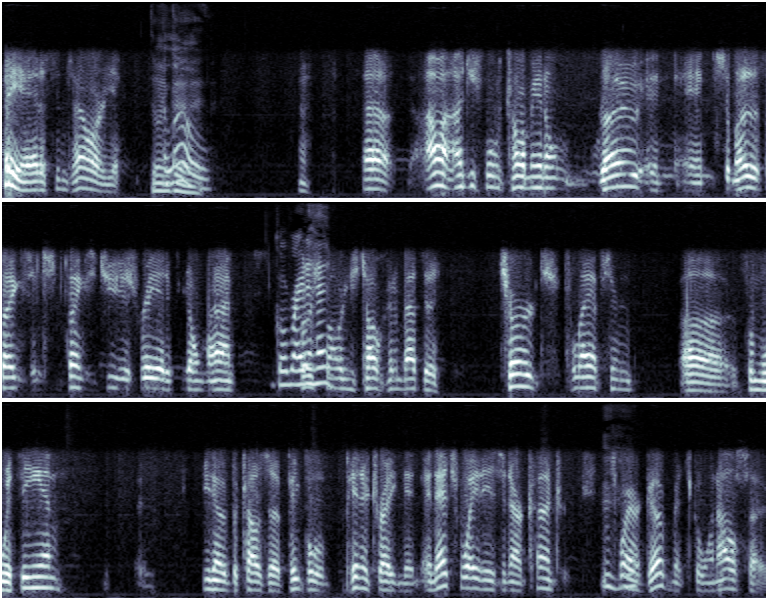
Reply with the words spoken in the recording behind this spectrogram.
Hey, Addison, how are you? Doing Hello. Uh, I, I just want to comment on Roe and, and some other things and some things that you just read, if you don't mind. Go right First ahead. of all, he's talking about the church collapsing uh, from within, you know, because of people penetrating it. And that's the way it is in our country. That's where our government's going also.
